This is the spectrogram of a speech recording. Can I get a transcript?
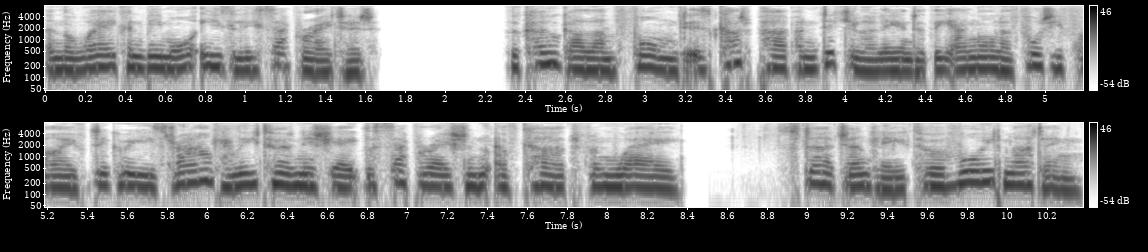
and the whey can be more easily separated. The coagulum formed is cut perpendicularly and at the angle of 45 degrees trocally to initiate the separation of curd from whey. Stir gently to avoid matting.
